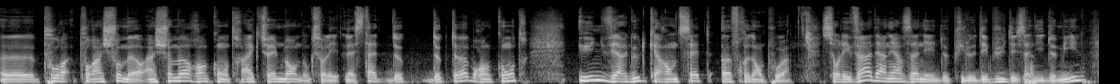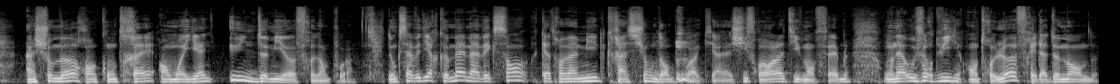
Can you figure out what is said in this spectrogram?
euh, pour pour un chômeur. Un chômeur rencontre actuellement, donc sur la stat d'octobre, rencontre 1,47 offres d'emploi. Sur les 20 dernières années, depuis le début des années 2000, un chômeur rencontrait en moyenne une demi-offre d'emploi. Donc ça veut dire que même avec 180 000 créations d'emplois, qui est un chiffre relativement faible, on a aujourd'hui entre l'offre et la demande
